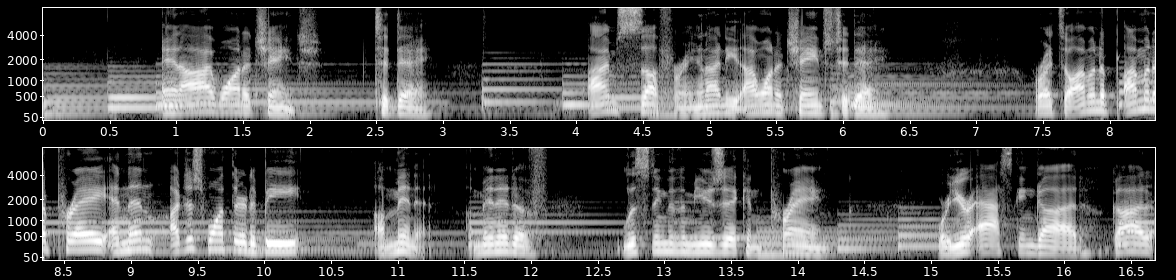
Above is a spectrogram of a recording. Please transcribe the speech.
and I want to change today. I'm suffering and I need I want to change today. All right, so I'm gonna I'm gonna pray and then I just want there to be a minute, a minute of listening to the music and praying where you're asking God, God,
